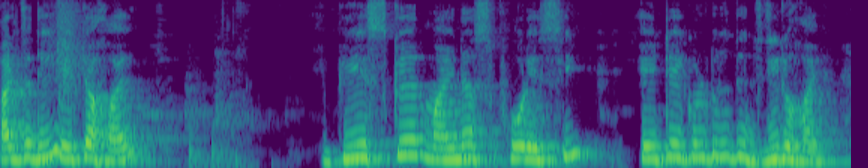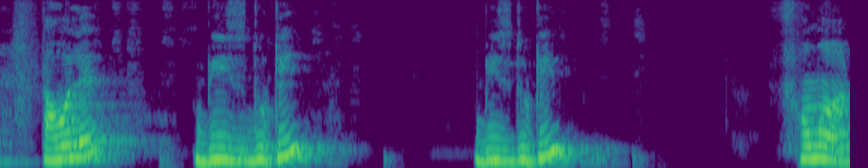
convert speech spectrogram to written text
আর যদি এইটা হয় B square minus four AC এইটা ইকুয়াল টু যদি জিরো হয়, তাহলে বীজ দুটি বীজ দুটি সমান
